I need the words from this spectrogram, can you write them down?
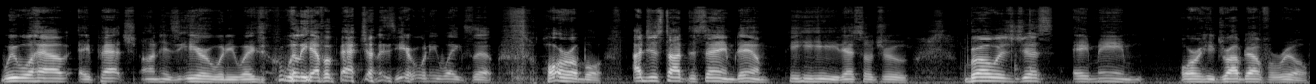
We will have a patch on his ear when he wakes. up. Will he have a patch on his ear when he wakes up? Horrible. I just thought the same. Damn. Hee hee hee. That's so true. Bro is just a meme, or he dropped out for real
